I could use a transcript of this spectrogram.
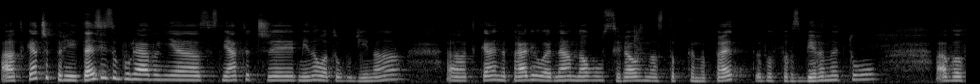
А, така че при тези заболявания се смята, че миналата година а, така е направила една много сериозна стъпка напред в разбирането, в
